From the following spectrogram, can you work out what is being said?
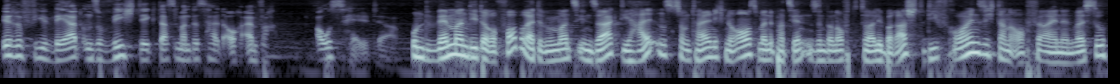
irre viel wert und so wichtig, dass man das halt auch einfach aushält, ja. Und wenn man die darauf vorbereitet, wenn man es ihnen sagt, die halten es zum Teil nicht nur aus, meine Patienten sind dann oft total überrascht, die freuen sich dann auch für einen, weißt du?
